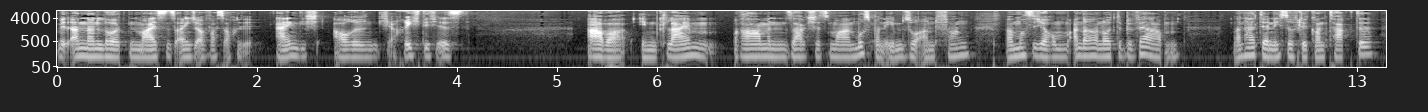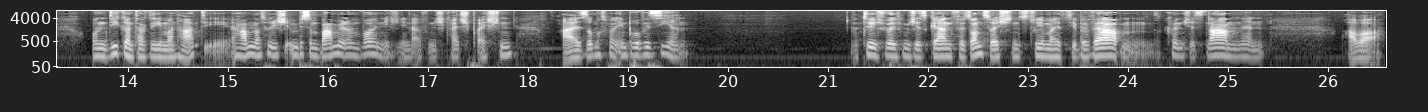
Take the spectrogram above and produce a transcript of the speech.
mit anderen Leuten, meistens eigentlich auch, was auch eigentlich auch, eigentlich auch richtig ist. Aber im kleinen Rahmen, sage ich jetzt mal, muss man eben so anfangen. Man muss sich auch um andere Leute bewerben. Man hat ja nicht so viele Kontakte. Und die Kontakte, die man hat, die haben natürlich ein bisschen Bammel und wollen nicht in der Öffentlichkeit sprechen. Also muss man improvisieren. Natürlich würde ich mich jetzt gern für sonst welchen Streamer jetzt hier bewerben. Da könnte ich jetzt Namen nennen. Aber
